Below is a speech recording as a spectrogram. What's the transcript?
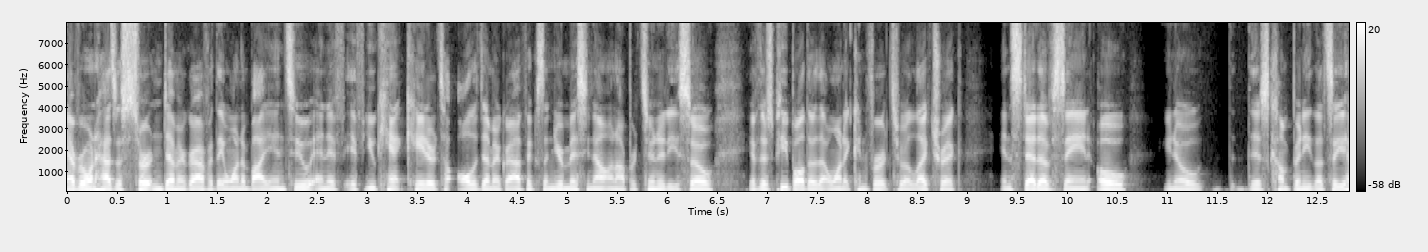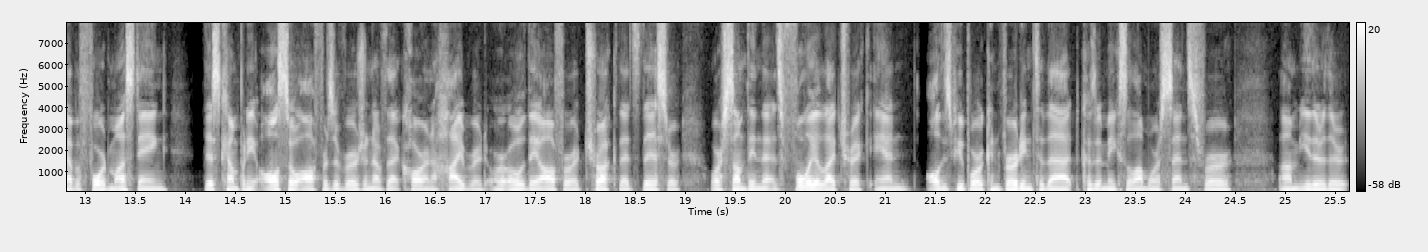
everyone has a certain demographic they want to buy into and if, if you can't cater to all the demographics then you're missing out on opportunity so if there's people out there that want to convert to electric instead of saying oh you know this company let's say you have a ford mustang this company also offers a version of that car in a hybrid or oh they offer a truck that's this or or something that is fully electric and all these people are converting to that because it makes a lot more sense for um, either their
